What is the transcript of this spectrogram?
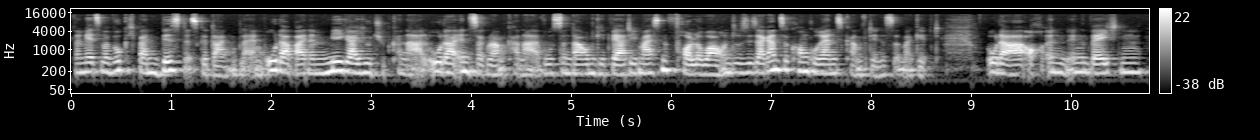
wenn wir jetzt mal wirklich bei einem Business-Gedanken bleiben oder bei einem Mega-YouTube-Kanal oder Instagram-Kanal, wo es dann darum geht, wer hat die meisten Follower und dieser ganze Konkurrenzkampf, den es immer gibt. Oder auch in irgendwelchen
